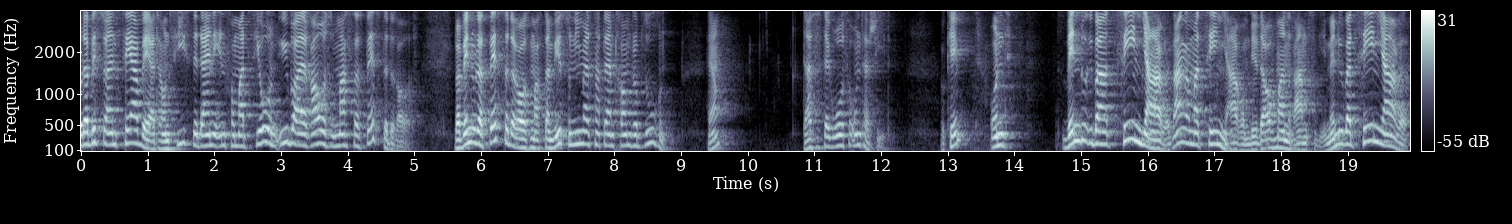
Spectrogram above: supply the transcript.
Oder bist du ein Verwerter und ziehst dir deine Informationen überall raus und machst das Beste draus? Weil wenn du das Beste daraus machst, dann wirst du niemals nach deinem Traumjob suchen. Ja? Das ist der große Unterschied. Okay? Und wenn du über zehn Jahre, sagen wir mal zehn Jahre, um dir da auch mal einen Rahmen zu geben, wenn du über zehn Jahre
